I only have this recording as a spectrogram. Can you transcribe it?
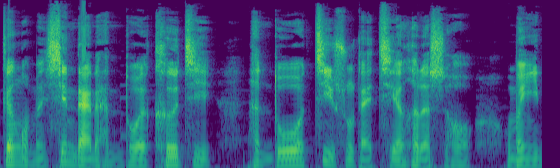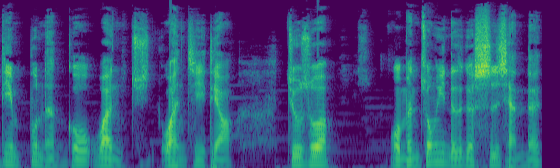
跟我们现代的很多科技、很多技术在结合的时候。我们一定不能够忘记忘记掉，就是说，我们中医的这个思想的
